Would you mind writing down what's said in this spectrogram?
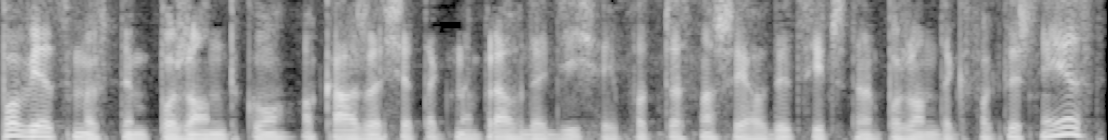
powiedzmy, w tym porządku. Okaże się tak naprawdę dzisiaj podczas naszej audycji, czy ten porządek faktycznie jest.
